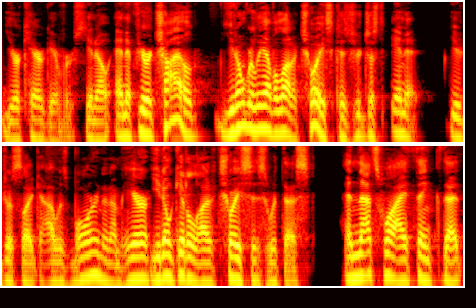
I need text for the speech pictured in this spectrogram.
your caregivers, you know. And if you're a child, you don't really have a lot of choice because you're just in it. You're just like I was born and I'm here. You don't get a lot of choices with this. And that's why I think that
